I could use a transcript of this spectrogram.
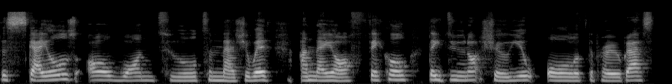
The scales are one tool to measure with and they are fickle. They do not show you all of the progress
